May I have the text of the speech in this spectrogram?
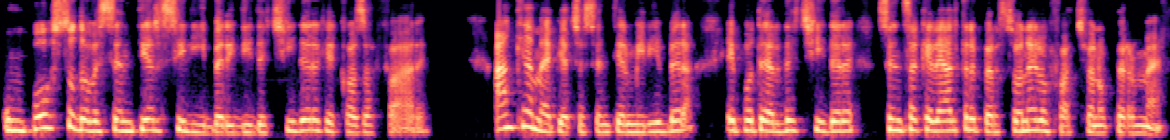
un posto dove sentirsi liberi di decidere che cosa fare. Anche a me piace sentirmi libera e poter decidere senza che le altre persone lo facciano per me.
